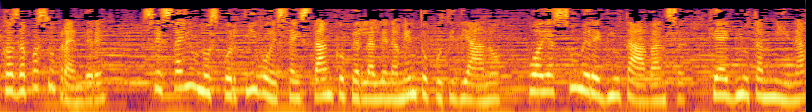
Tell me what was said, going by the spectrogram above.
Cosa posso prendere? Se sei uno sportivo e sei stanco per l'allenamento quotidiano, puoi assumere Glutavans, che è glutammina,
